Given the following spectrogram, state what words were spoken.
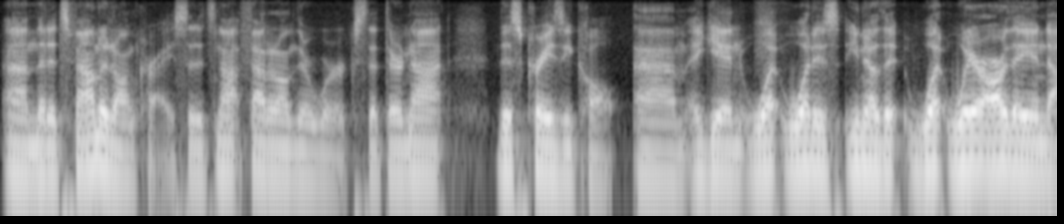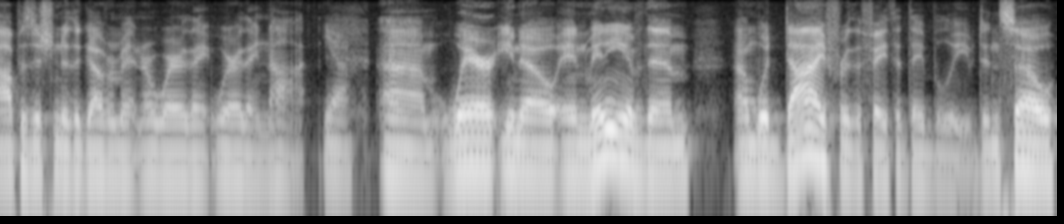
Um, that it's founded on Christ, that it's not founded on their works, that they're not this crazy cult. Um, again, what what is you know that what where are they into opposition to the government, or where are they where are they not? Yeah. um, where you know, and many of them um, would die for the faith that they believed. And so,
